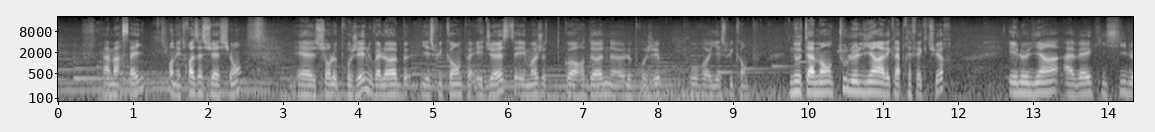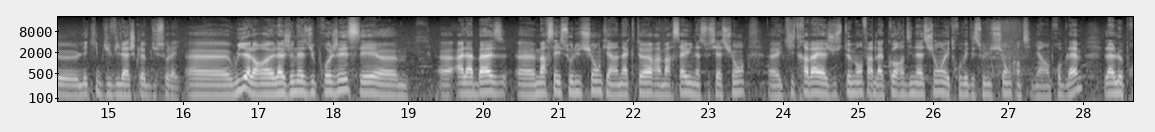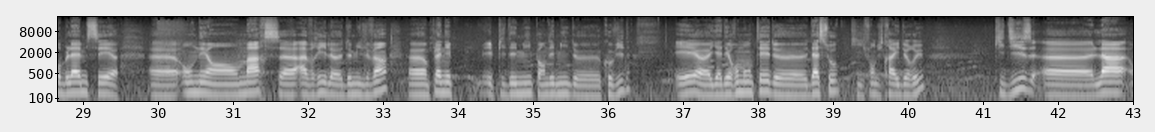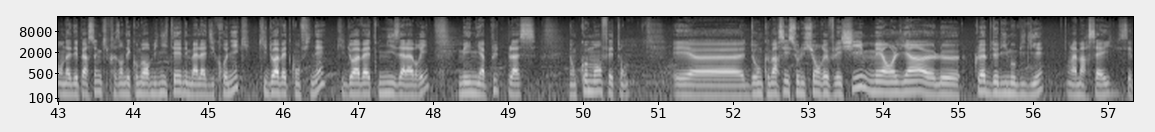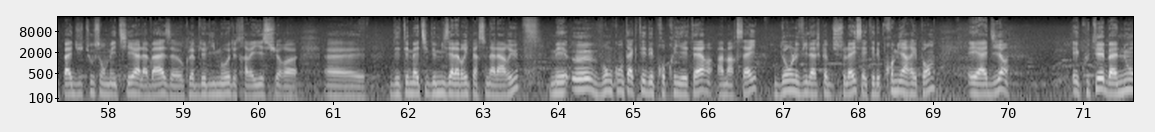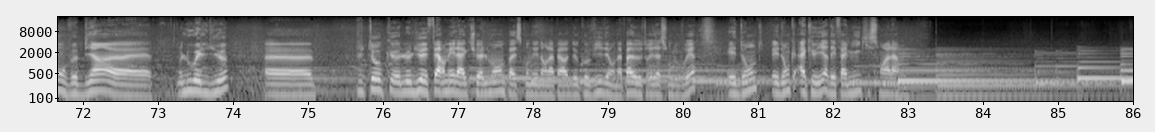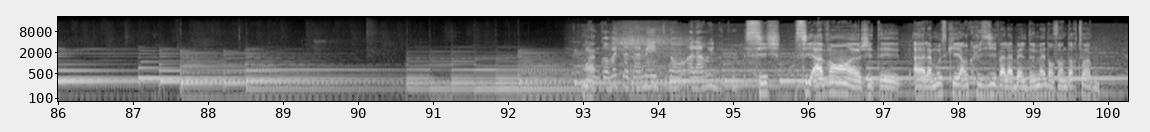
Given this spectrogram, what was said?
à Marseille. On est trois associations euh, sur le projet Nouvelle Hub, Yes We Camp et Just. Et moi, je coordonne euh, le projet pour euh, Yes We Camp. Notamment tout le lien avec la préfecture et le lien avec ici l'équipe du Village Club du Soleil. Oui, alors la jeunesse du projet, c'est euh, à la base euh, Marseille Solutions, qui est un acteur à Marseille, une association euh, qui travaille à justement faire de la coordination et trouver des solutions quand il y a un problème. Là, le problème, c'est on est en mars, avril 2020, euh, en pleine ép- épidémie, pandémie de Covid, et il y a des remontées d'assauts qui font du travail de rue qui disent euh, là on a des personnes qui présentent des comorbidités, des maladies chroniques qui doivent être confinées, qui doivent être mises à l'abri, mais il n'y a plus de place. Donc comment fait-on? Et euh, donc Marseille Solutions réfléchit, met en lien euh, le club de l'immobilier à Marseille. C'est pas du tout son métier à la base au club de l'IMO de travailler sur des thématiques de mise à l'abri de personnes à la rue, mais eux vont contacter des propriétaires à Marseille, dont le Village Club du Soleil, ça a été les premiers à répondre et à dire écoutez, bah, nous on veut bien euh, louer le lieu. euh, plutôt que le lieu est fermé là actuellement parce qu'on est dans la période de Covid et on n'a pas d'autorisation d'ouvrir, et donc, et donc accueillir des familles qui sont à la rue. Ouais. Donc en fait, t'as jamais été dans, à la rue du coup? Si, si avant euh, j'étais à la mosquée inclusive à la Belle de Mai dans un dortoir,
